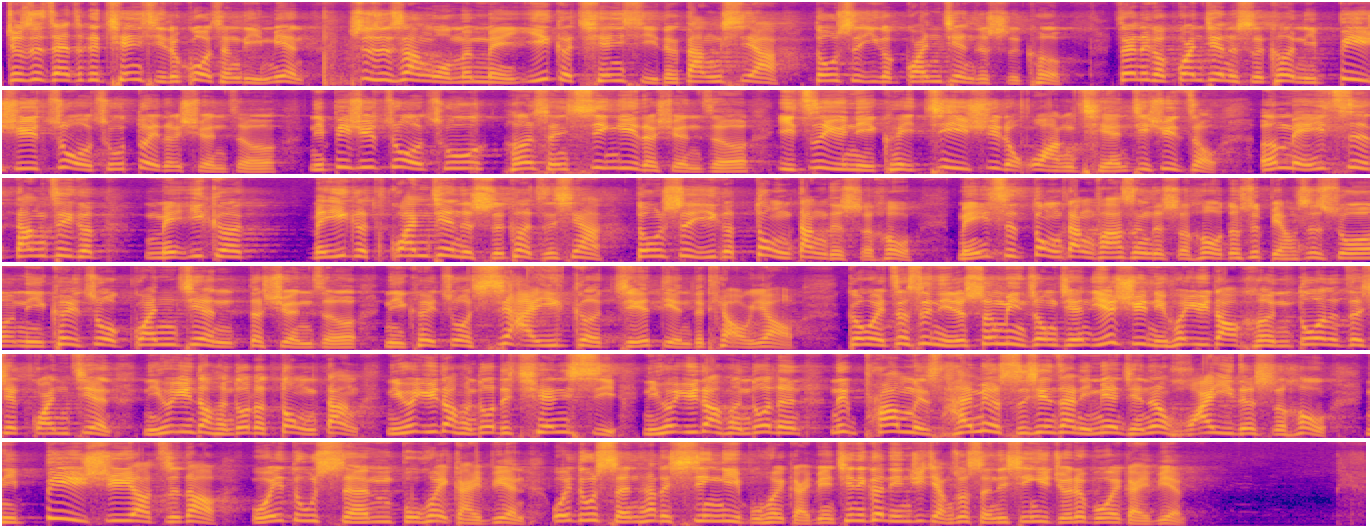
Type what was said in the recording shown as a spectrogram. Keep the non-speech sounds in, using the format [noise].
就是在这个迁徙的过程里面，事实上，我们每一个迁徙的当下都是一个关键的时刻。在那个关键的时刻，你必须做出对的选择，你必须做出合神心意的选择，以至于你可以继续的往前继续走。而每一次，当这个每一个每一个关键的时刻之下，都是一个动荡的时候。每一次动荡发生的时候，都是表示说你可以做关键的选择，你可以做下一个节点的跳跃。各位，这是你的生命中间，也许你会遇到很多的这些关键，你会遇到很多的动荡，你会遇到很多的迁徙，你会遇到很多的那个 promise 还没有实现在你面前那种怀疑的时候，你必须要知道，唯独神不会改变，唯独神他的心意不会改变。请你跟邻居讲说，神的心意绝对不会改变。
